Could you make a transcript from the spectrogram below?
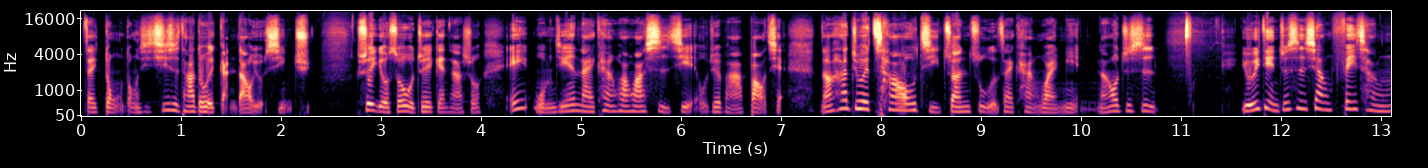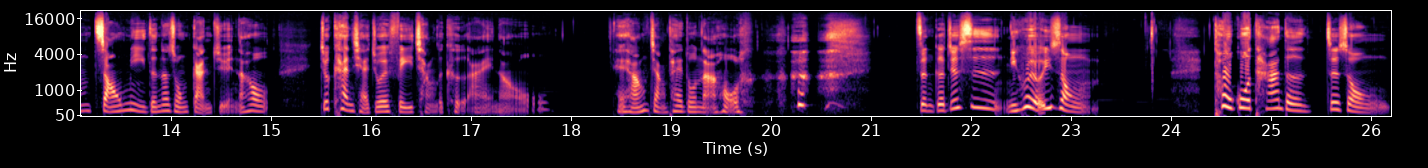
在动的东西，其实它都会感到有兴趣。所以有时候我就会跟他说：“诶，我们今天来看花花世界。”我就把它抱起来，然后它就会超级专注的在看外面，然后就是有一点就是像非常着迷的那种感觉，然后就看起来就会非常的可爱，然后。哎，好像讲太多然后了，整个就是你会有一种透过他的这种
